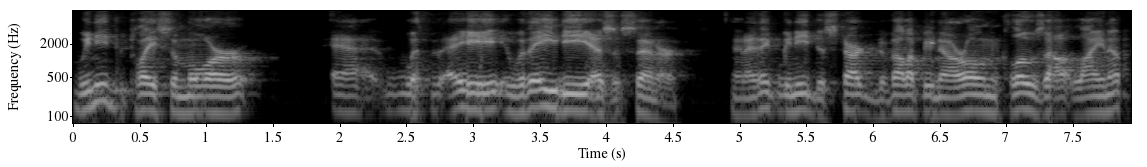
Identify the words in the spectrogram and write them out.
we need to play some more uh, with a with AD as a center. And I think we need to start developing our own closeout lineup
